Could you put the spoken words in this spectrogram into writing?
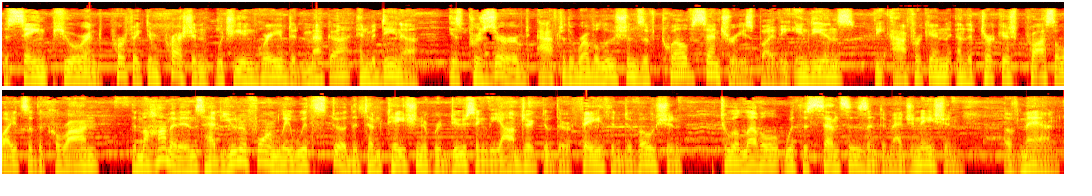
The same pure and perfect impression which he engraved at Mecca and Medina is preserved after the revolutions of 12 centuries by the Indians, the African and the Turkish proselytes of the Quran. The Mohammedans have uniformly withstood the temptation of reducing the object of their faith and devotion to a level with the senses and imagination of man.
